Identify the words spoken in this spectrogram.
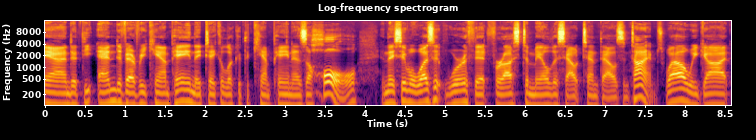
And at the end of every campaign, they take a look at the campaign as a whole and they say, well, was it worth it for us to mail this out 10,000 times? Well, we got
